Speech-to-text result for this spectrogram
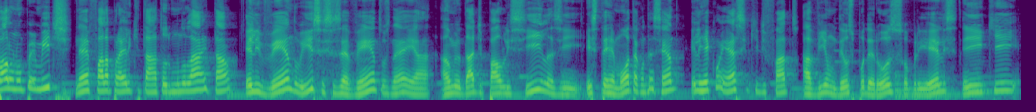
Paulo não permite, né? Fala para ele que tava todo mundo lá e tal. Ele vendo isso, esses eventos, né? E a, a humildade de Paulo e Silas e esse terremoto acontecendo, ele reconhece que de fato havia um Deus poderoso sobre eles e que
